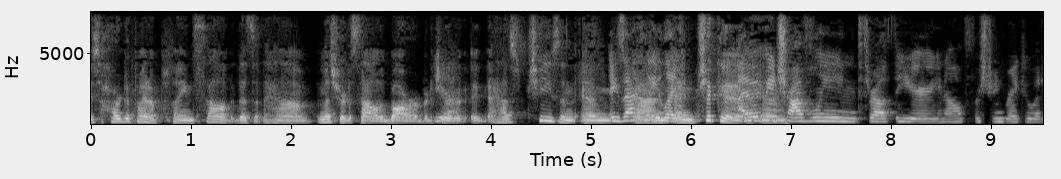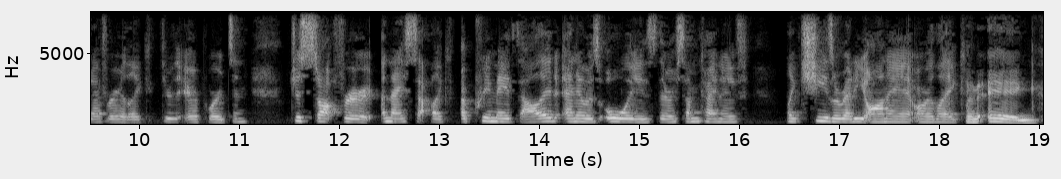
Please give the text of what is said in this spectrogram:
it's hard to find a plain salad that doesn't have unless you're at a salad bar but if yeah. you're it has cheese and and exactly and, like and chicken i would and, be traveling throughout the year you know for spring break or whatever like through the airports and just stop for a nice like a pre-made salad and it was always there was some kind of like cheese already on it or like an egg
